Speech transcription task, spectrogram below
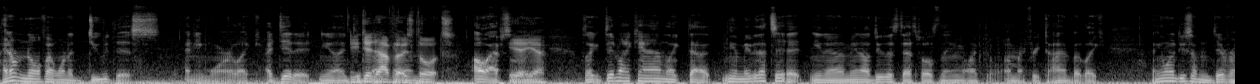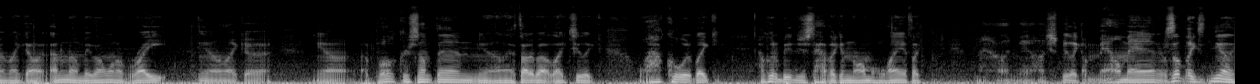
I don't know if I want to do this anymore. Like, I did it, you know. I you did have those thoughts. Oh, absolutely. Yeah, yeah. It's like did My Chem like that. You know, maybe that's it. You know, I mean, I'll do this Death Spells thing like on my free time, but like, I think I want to do something different. Like, I, I don't know, maybe I want to write. You know, like a, you know, a book or something. You know, I thought about like too, like, well, how cool would like, how could it be to just have like a normal life, like. Like, man, I'll just be like a mailman or something. Like, you know,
